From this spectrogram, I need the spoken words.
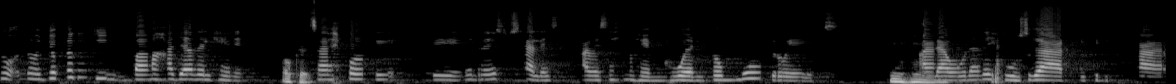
no, no, yo creo que aquí va más allá del género. ¿Sabes? Porque eh, en redes sociales a veces nos hemos vuelto muy crueles a la hora de juzgar, de criticar,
